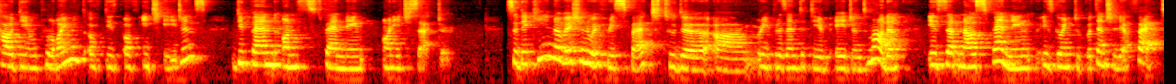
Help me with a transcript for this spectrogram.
how the employment of, the, of each agents depend on spending on each sector. So the key innovation with respect to the um, representative agent model is that now spending is going to potentially affect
